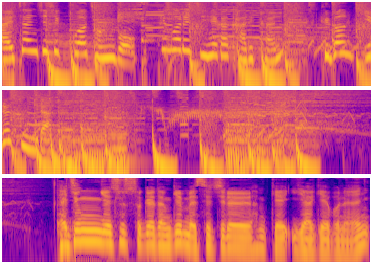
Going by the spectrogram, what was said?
알찬 지식과 정보, 생활의 지혜가 가득한 그건 이렇습니다. 대중예술 속에 담긴 메시지를 함께 이야기해보는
